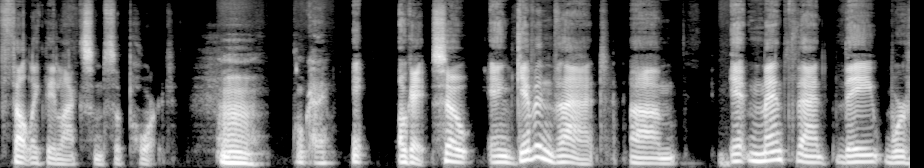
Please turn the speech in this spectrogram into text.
felt like they lacked some support. Mm, okay. Okay, so and given that, um, it meant that they were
